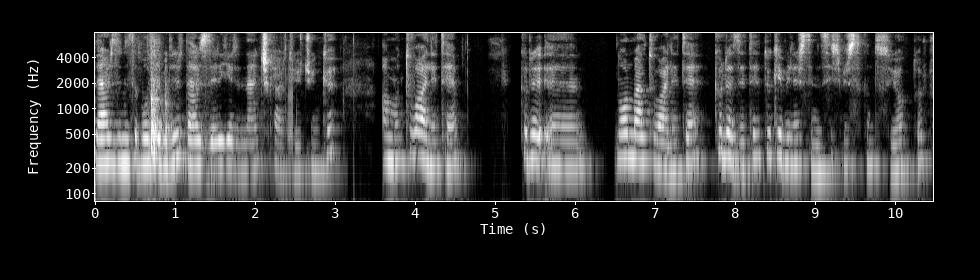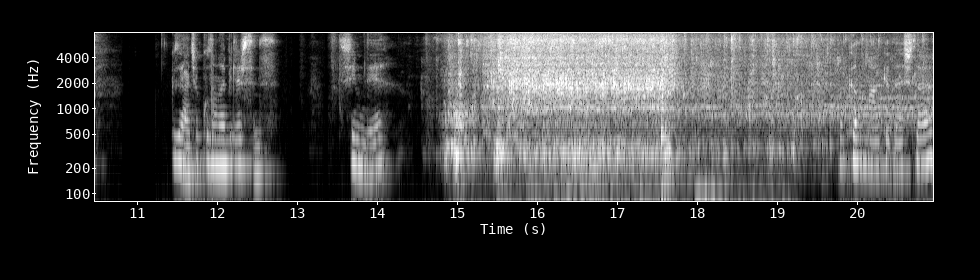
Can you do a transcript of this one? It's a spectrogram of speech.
derzinizi bozabilir. Derzleri yerinden çıkartıyor çünkü. Ama tuvalete e, normal tuvalete, klozete dökebilirsiniz. Hiçbir sıkıntısı yoktur. Güzelce kullanabilirsiniz. Şimdi bakalım arkadaşlar.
